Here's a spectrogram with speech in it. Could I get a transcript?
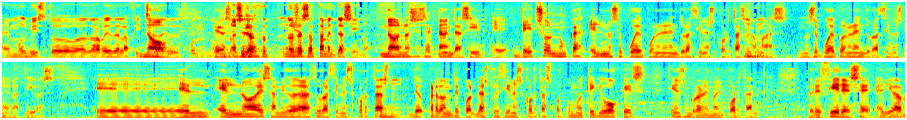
Hemos visto a través de la ficha del fondo. no, es exactamente así, ¿no? No, no es exactamente así. Eh, de hecho, nunca, él no se puede poner en duraciones cortas jamás. No se puede poner en duraciones negativas. Eh, él, no es amigo de las duraciones cortas, de, perdón, de, las posiciones cortas porque como te equivoques tienes un problema importante. Prefieres llevar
